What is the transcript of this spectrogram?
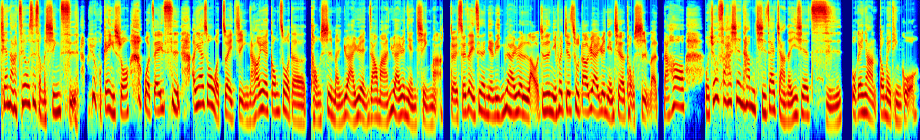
天哪，这又是什么新词？因为我跟你说，我这一次应该说我最近，然后因为工作的同事们越来越，你知道吗？越来越年轻嘛。对，随着一次的年龄越来越老，就是你会接触到越来越年轻的同事们，然后我就发现他们其实在讲的一些词。我跟你讲，都没听过。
